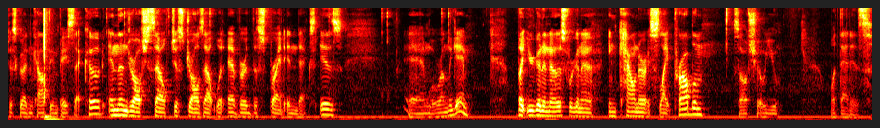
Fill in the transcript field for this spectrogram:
Just go ahead and copy and paste that code. And then draw self just draws out whatever the sprite index is. And we'll run the game. But you're going to notice we're going to encounter a slight problem. So I'll show you what that is.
